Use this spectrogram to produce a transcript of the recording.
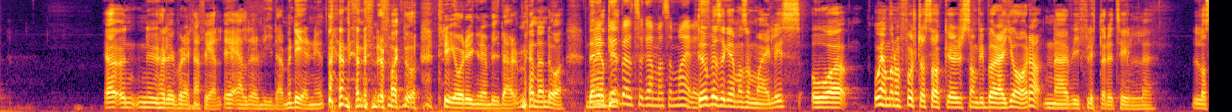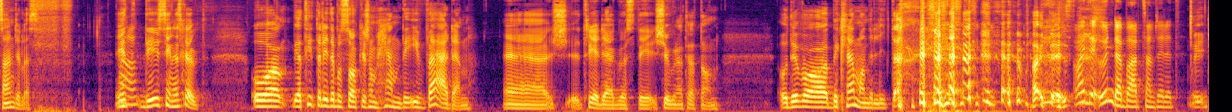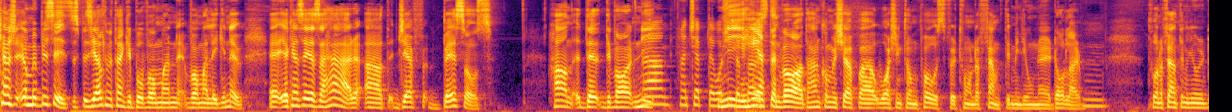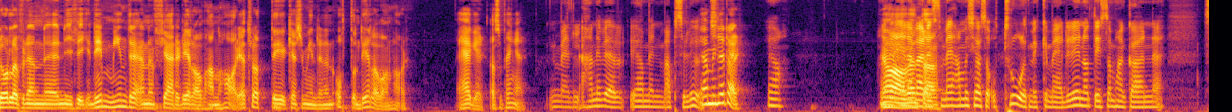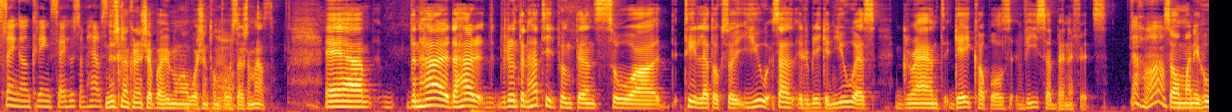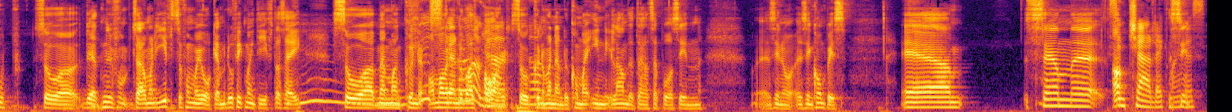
ja, nu höll jag på att räkna fel, är äldre än Vidar, men det är den ju inte. Den är de facto tre år yngre än Vidar, men ändå. Den är dubbelt så gammal som Miley. Dubbelt så gammal som Miley's. Och, och en av de första saker som vi började göra när vi flyttade till Los Angeles. Ja. Det är ju sinnessjukt. Och jag tittade lite på saker som hände i världen eh, 3 augusti 2013. Och det var beklämmande lite. Faktiskt. Var det underbart samtidigt? Kanske, ja men precis. Speciellt med tanke på var man, var man ligger nu. Eh, jag kan säga så här att Jeff Bezos, han, det, det var ny, Ja, han köpte Washington Nyheten var att han kommer köpa Washington Post för 250 miljoner dollar. Mm. 250 miljoner dollar för den eh, nyfiken. Det är mindre än en fjärdedel av vad han har. Jag tror att det är kanske mindre än en åttondel av vad han har. Äger, alltså pengar. Post. Men han är väl, ja men absolut. Ja, miljardär. Ja. Han Ja, är en av världens han måste ha så otroligt mycket med det. Det är någonting som han kan eh, slänga omkring sig hur som helst. Nu skulle han kunna köpa hur många Washington Postar som helst. Eh, den här, det här, runt den här tidpunkten så tillät också, U, så här är rubriken, US grant gay couples visa benefits. Jaha. Så om man är ihop, så, du vet, nu får, så här, om man är gift så får man ju åka, men då fick man inte gifta sig. Så, men man kunde, Just om man ändå var ett par så Ja. kunde man ändå komma in i landet och hälsa på sin, sin, sin kompis. Eh, sen... eh, Sin ja, kärlek, sin- Magnus.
